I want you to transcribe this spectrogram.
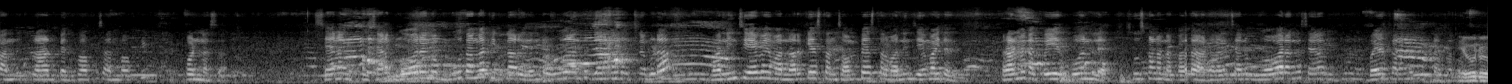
అందరికి రాడు పెద్ద పాప సన్న పాపకి పడినా సార్. చాలా చాలా ఘోరంగా భూతంగా తిట్టినారు. ఎంత ఊరంతా జనం వచ్చినా కూడా వాళ్ళ నుంచి ఏమైనా వారు నరికేస్తాను చంపేస్తాను వాళ్ళ నుంచి ఏమవుతుంది ప్రాణమే కదా పోయేది ఫోన్లే చూసుకుంటా నా కథ అట్లా చాలా ఘోరంగా చాలా భయంకరంగా ఎవరు?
